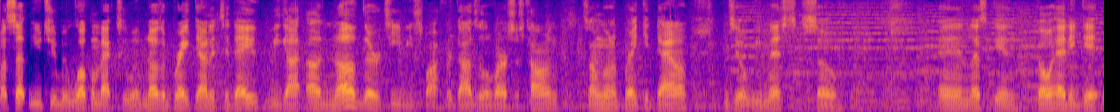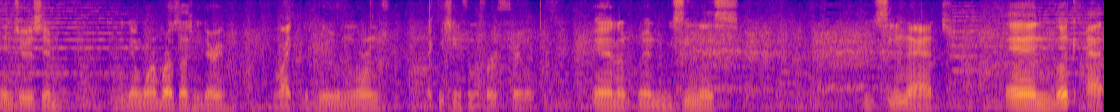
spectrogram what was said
What's up, YouTube, and welcome back to another breakdown. And today we got another TV spot for Godzilla vs. Kong. So I'm gonna break it down and see what we missed. So, and let's get go ahead and get into this. And again, Warner Bros. Legendary, like the blue and orange, like we seen from the first trailer. And uh, when we seen this, we seen that, and look at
